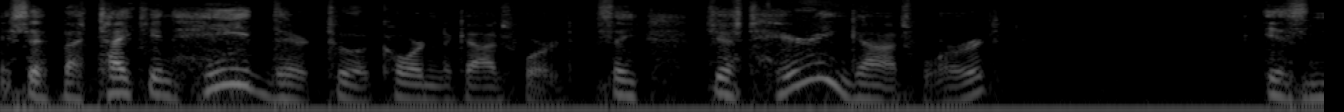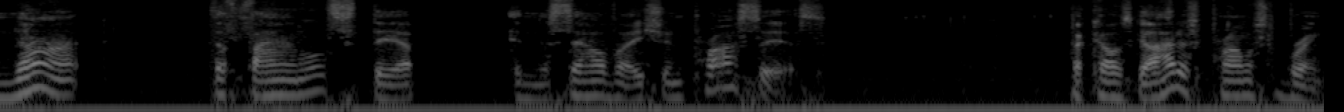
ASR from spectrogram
It says, by taking heed thereto according to God's word. See, just hearing God's word is not the final step in the salvation process. Because God has promised to bring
